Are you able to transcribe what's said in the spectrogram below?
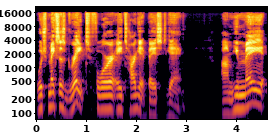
which makes us great for a target-based game. Um, you may,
